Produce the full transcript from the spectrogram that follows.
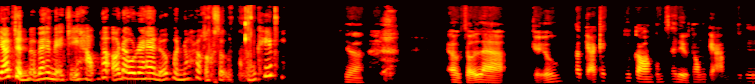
giáo trình mà ba mẹ chị học nó ở đâu ra nữa mà nó thật sự khủng khiếp. Yeah. Thật sự là, kiểu, tất cả các đứa con cũng sẽ đều thông cảm với cái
